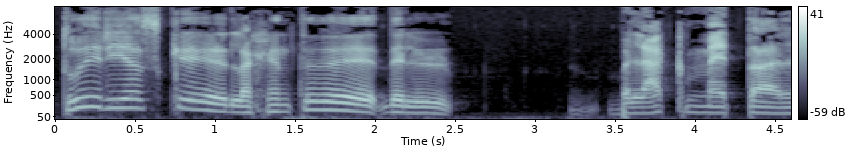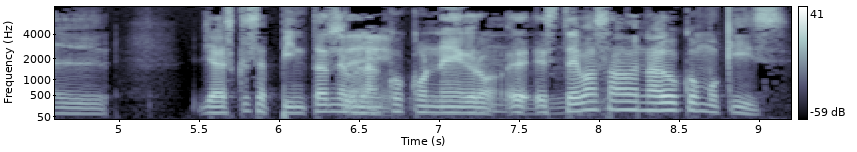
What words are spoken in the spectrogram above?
¿Tú dirías que la gente de, del black metal... Ya es que se pintan de Sí. blanco con negro. eh, Mm. esté basado en algo como Kiss.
